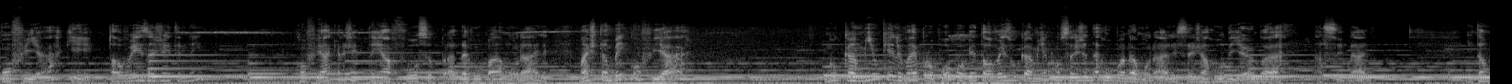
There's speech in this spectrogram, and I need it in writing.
confiar que talvez a gente nem confiar que a gente tem a força para derrubar a muralha, mas também confiar no caminho que ele vai propor, porque talvez o caminho não seja derrubando a muralha, seja rodeando a, a cidade. Então,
